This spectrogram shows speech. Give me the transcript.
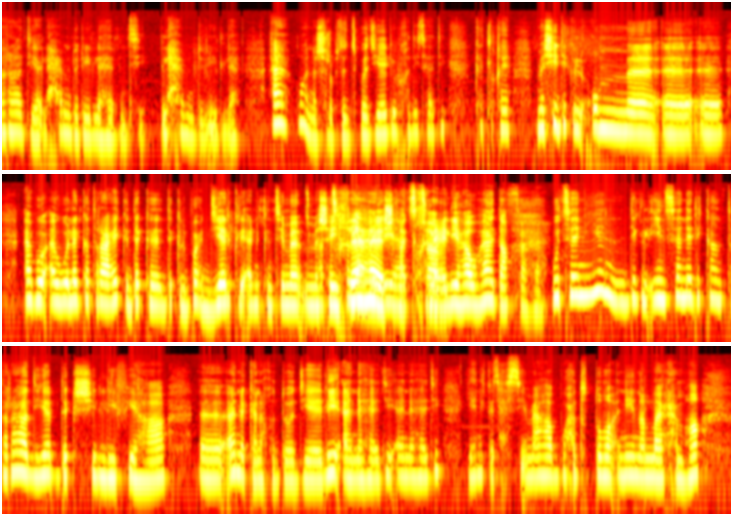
راضية الحمد لله بنتي الحمد لله. آه وأنا شربت الدواء ديالي وخديت هذه كتلقايها ماشي ديك الأم آه، آه، اولا كتراعيك داك داك البعد ديالك لانك انت ما, شايفاهاش أكثر. عليها وهذا. وثانيا ديك الإنسانة اللي كانت راضية بداك الشيء اللي فيها آه أنا كناخذ الدواء ديالي أنا هادي أنا هادي. يعني كتحسي معها بواحد الطمأنينة الله يرحمها. آه، آه،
